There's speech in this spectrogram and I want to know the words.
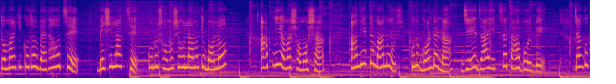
তোমার কি কোথাও ব্যথা হচ্ছে? বেশি লাগছে? কোনো সমস্যা হলে আমাকে বলো। আপনি আমার সমস্যা। আমি একটা মানুষ, কোনো গন্ডা না। যে যা ইচ্ছা তা বলবে। জাঙ্কুক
